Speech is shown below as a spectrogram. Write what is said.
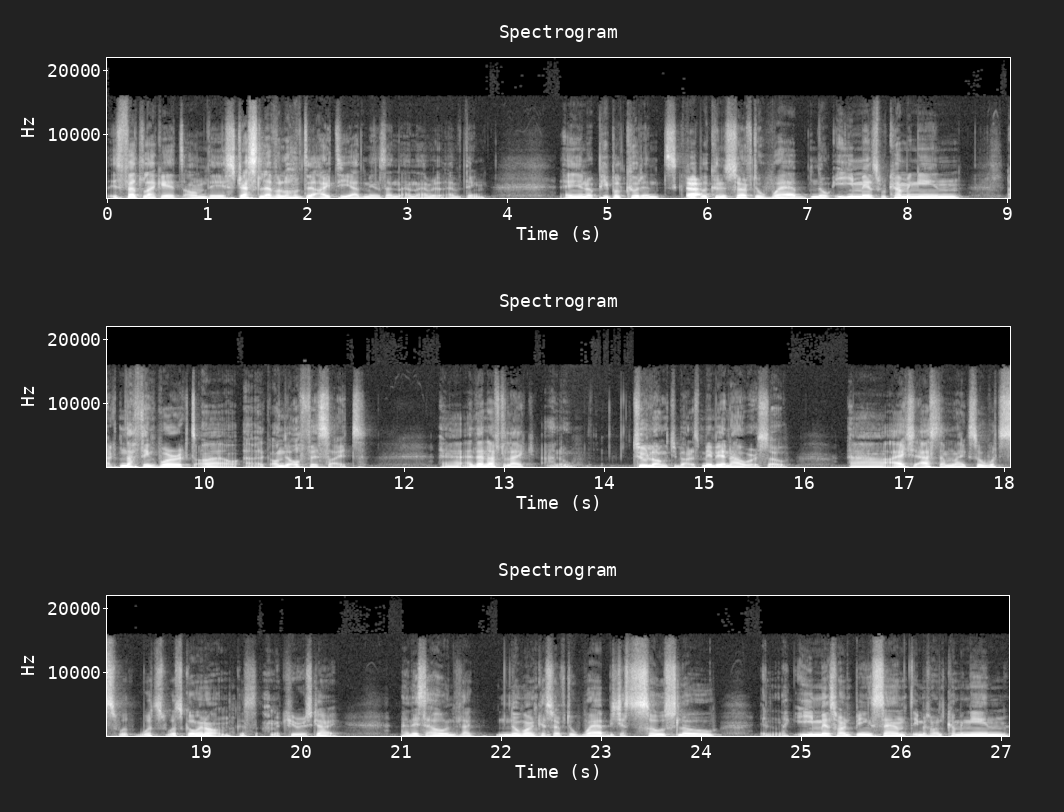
it- felt like it on the stress level of the IT admins and, and everything. And you know, people couldn't Yeah. people couldn't surf the web. No emails were coming in. Like nothing worked uh, on the office site. Uh, and then after like I don't know, too long to be honest, maybe an hour or so. Uh, I actually asked them like, so what's what, what's what's going on? Because I'm a curious guy. And they said, oh, like no one can surf the web. It's just so slow. And, like emails aren't being sent. Emails aren't coming in.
